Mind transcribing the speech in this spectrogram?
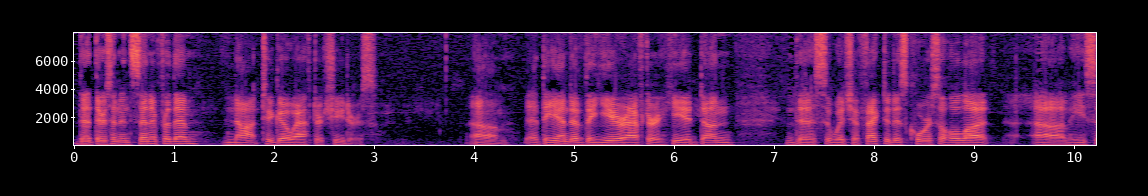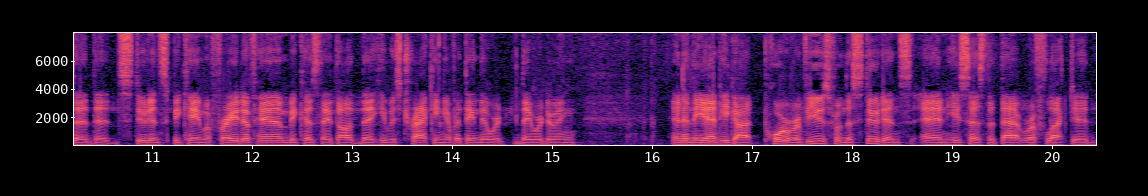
that there's an incentive for them not to go after cheaters. Um, at the end of the year after he had done this, which affected his course a whole lot, uh, he said that students became afraid of him because they thought that he was tracking everything they were, they were doing. And in the end, he got poor reviews from the students, and he says that that reflected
